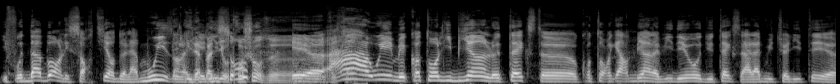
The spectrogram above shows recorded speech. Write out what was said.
Il faut d'abord les sortir de la mouise dans Il laquelle a pas ils dit sont. autre chose. euh, Et euh, ah oui, mais quand on lit bien le texte, euh, quand on regarde bien la vidéo du texte à la mutualité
